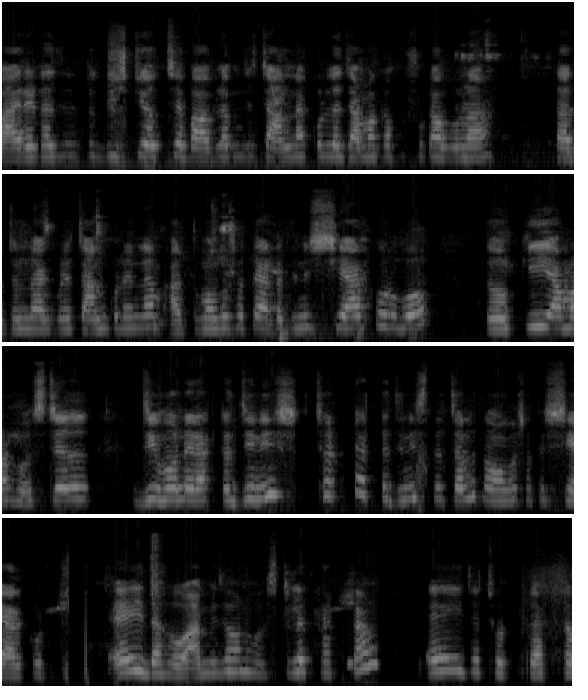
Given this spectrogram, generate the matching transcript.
বাইরেটা যেহেতু বৃষ্টি হচ্ছে ভাবলাম যে চান না করলে জামা কাপড় শুকাবো না তার জন্য একবারে চান করে নিলাম। আর তোমাদের সাথে একটা জিনিস শেয়ার করব তো কি আমার হোস্টেল জীবনের একটা জিনিস? ছোট্ট একটা জিনিস তো চলো তোমাদের সাথে শেয়ার করতে। এই দেখো, আমি যখন হোস্টেলে থাকতাম, এই যে ছোট্ট একটা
